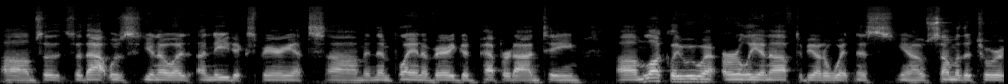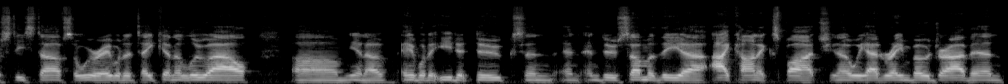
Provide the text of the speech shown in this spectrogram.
Um, so, so that was, you know, a, a neat experience. Um, and then playing a very good Pepperdine team. Um, luckily, we went early enough to be able to witness, you know, some of the touristy stuff. So we were able to take in a luau um, you know, able to eat at Duke's and and and do some of the uh, iconic spots. You know, we had Rainbow Drive In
